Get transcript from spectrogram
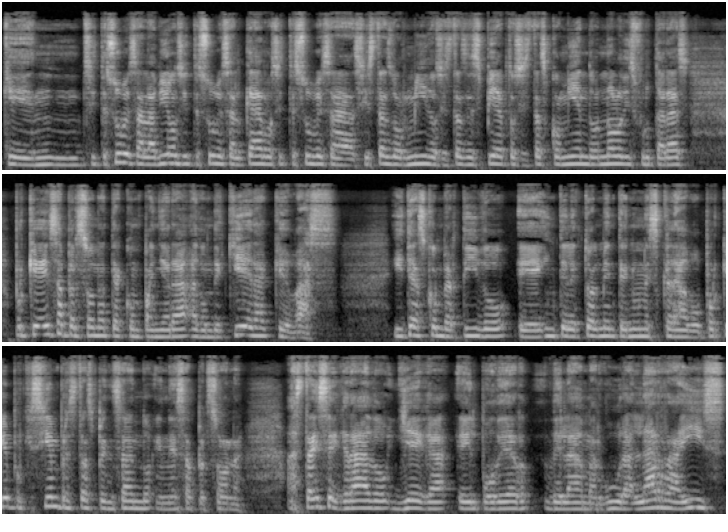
Que mm, si te subes al avión, si te subes al carro, si te subes a, si estás dormido, si estás despierto, si estás comiendo, no lo disfrutarás, porque esa persona te acompañará a donde quiera que vas y te has convertido eh, intelectualmente en un esclavo. ¿Por qué? Porque siempre estás pensando en esa persona. Hasta ese grado llega el poder de la amargura, la raíz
